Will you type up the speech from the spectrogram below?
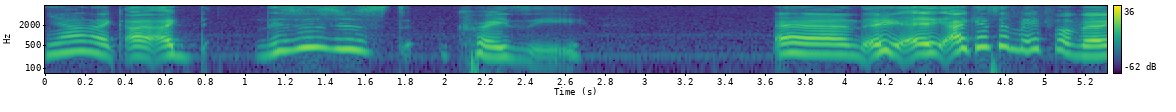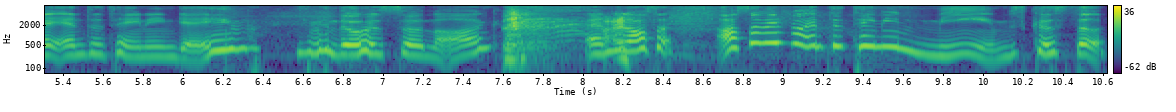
Yeah, like I, I this is just crazy. And I, I, guess it made for a very entertaining game, even though it was so long. And it also also made for entertaining memes because the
